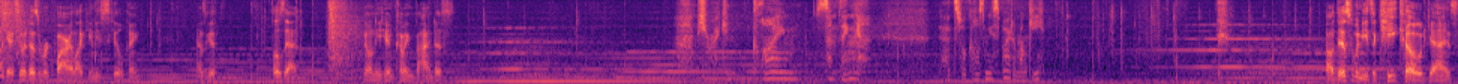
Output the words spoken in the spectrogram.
Okay, so it doesn't require like any skill thing. That's good. Close that. We don't need him coming behind us. I'm sure I can climb something. Dad still calls me Spider Monkey. Oh, this one needs a key code, guys.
